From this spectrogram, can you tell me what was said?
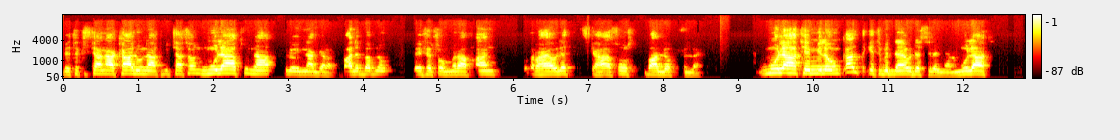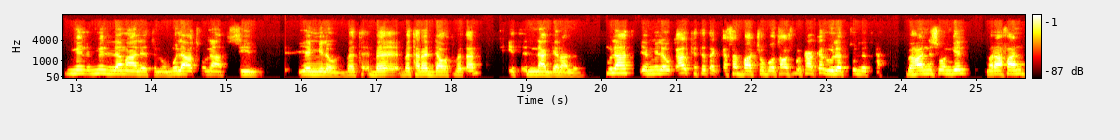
ቤተክርስቲያን አካሉ ናት ብቻ ሳይሆን ሙላቱ ናት ብሎ ይናገራል። ባነበብነው በኤፌሶ ምዕራፍ 1 ቁጥር 22 እስከ 23 ባለው ክፍል ላይ ሙላት የሚለውን ቃል ጥቂት ብናየው ደስ ይለኛል። ሙላት ምን ለማለት ነው? ሙላቱ ናት ሲል የሚለውን በተረዳሁት መጠን ጥቂት እናገራለን። ሙላት የሚለው ቃል ከተጠቀሰባቸው ቦታዎች መካከል ሁለቱን ልጥቀስ። በዮሐንስ ወንጌል ምዕራፍ 1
